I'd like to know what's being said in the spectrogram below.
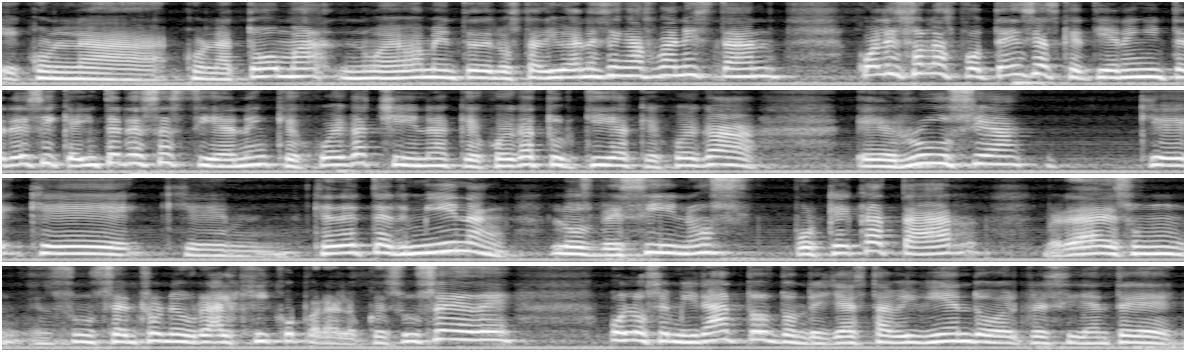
eh, con, la, con la toma nuevamente de los talibanes en Afganistán, cuáles son las potencias que tienen interés y qué intereses tienen, que juega China, que juega Turquía, que juega Rusia, que, que, que, determinan los vecinos, por qué Qatar, ¿verdad? Es un, es un centro neurálgico para lo que sucede, o los Emiratos, donde ya está viviendo el presidente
